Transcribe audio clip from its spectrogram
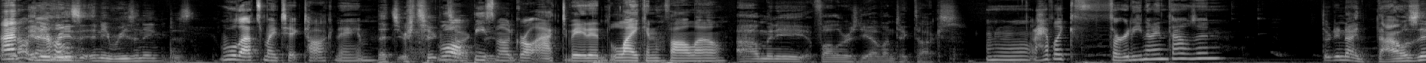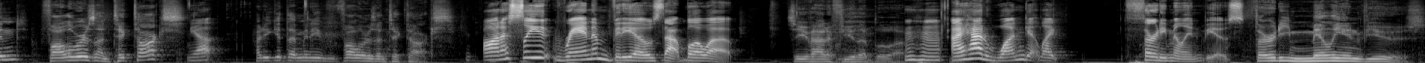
I don't any know. reason? Any reasoning? Just Well, that's my TikTok name. that's your TikTok. Well, beast thing? mode girl activated. Like and follow. How many followers do you have on TikToks? Mm, I have like thirty nine thousand. Thirty-nine thousand followers on TikToks. Yep. How do you get that many followers on TikToks? Honestly, random videos that blow up. So you've had a few that blew up. hmm I had one get like thirty million views. 30 million views.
